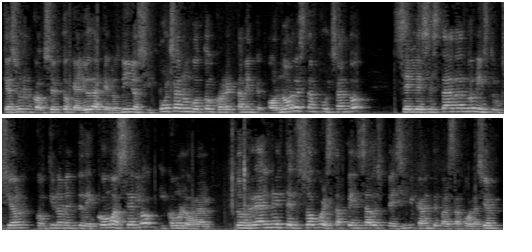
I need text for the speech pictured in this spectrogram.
que es un concepto que ayuda a que los niños, si pulsan un botón correctamente o no lo están pulsando, se les está dando una instrucción continuamente de cómo hacerlo y cómo lograrlo. Entonces, realmente el software está pensado específicamente para esta población.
